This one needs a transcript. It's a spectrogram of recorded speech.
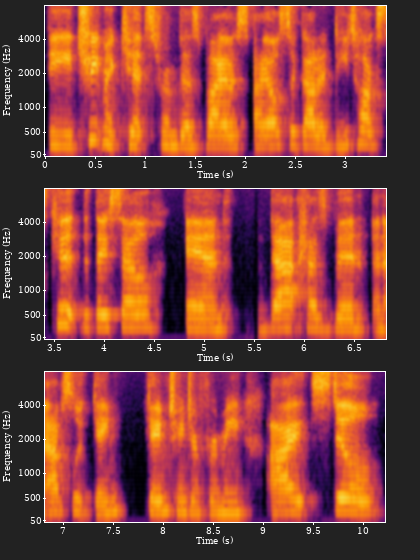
the treatment kits from DesBios, I also got a detox kit that they sell, and that has been an absolute game game changer for me. I still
